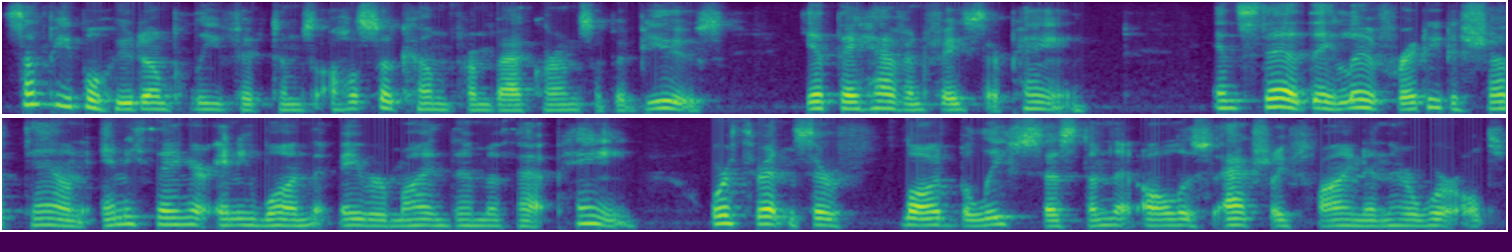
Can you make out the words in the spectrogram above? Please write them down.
Some people who don't believe victims also come from backgrounds of abuse, yet they haven't faced their pain. Instead, they live ready to shut down anything or anyone that may remind them of that pain or threatens their flawed belief system that all is actually fine in their world.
